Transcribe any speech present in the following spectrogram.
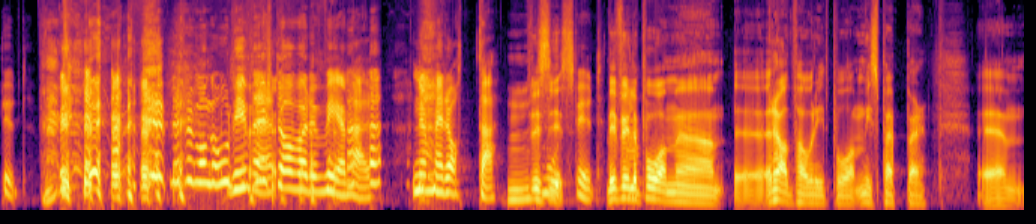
Gud. det blev för många ord Vi förstår vad du menar. Nummer åtta. Precis. Motbud. Vi fyller på med eh, röd favorit på Miss Pepper. Ehm,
